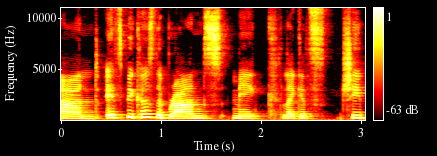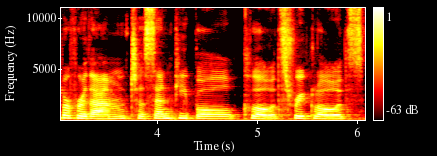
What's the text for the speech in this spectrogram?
and it's because the brands make like it's cheaper for them to send people clothes free clothes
